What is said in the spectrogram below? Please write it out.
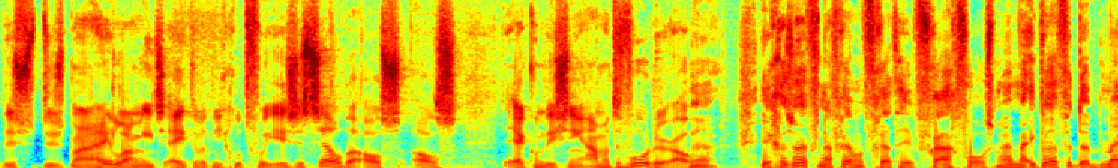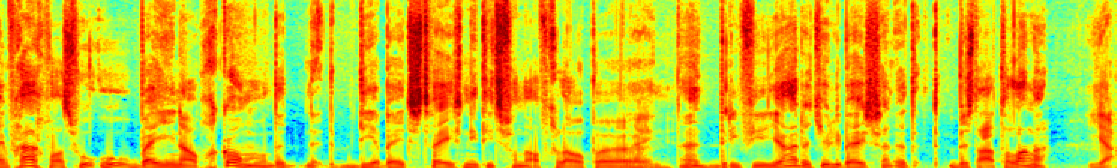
Dus, dus maar heel lang iets eten wat niet goed voor je is. Hetzelfde als, als de airconditioning aan met de voordeur open. Ja. Ik ga zo even naar Fred, want Fred heeft een vraag volgens mij. Maar ik wil even, mijn vraag was, hoe, hoe ben je nou op gekomen? Want de, diabetes 2 is niet iets van de afgelopen hè, drie, vier jaar dat jullie bezig zijn. Het bestaat te langer. Ja,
